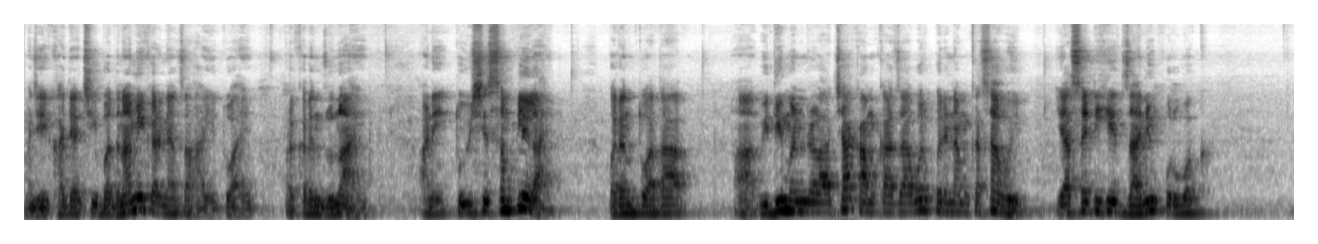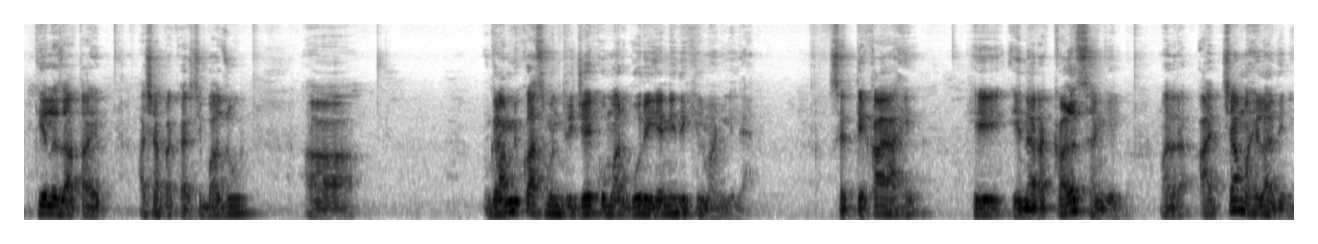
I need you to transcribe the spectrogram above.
म्हणजे एखाद्याची बदनामी करण्याचा हा हेतू आहे प्रकरण जुनं आहे आणि तो विषय संपलेला आहे. परंतु आता विधिमंडळाच्या कामकाजावर परिणाम कसा होईल यासाठी हे जाणीवपूर्वक केलं जात आहे अशा प्रकारची बाजू ग्रामविकास मंत्री जयकुमार गोरे यांनी देखील मांडलेली आहे. सत्य काय आहे हे येणारा काळच सांगेल. मात्र आजच्या महिला दिनी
